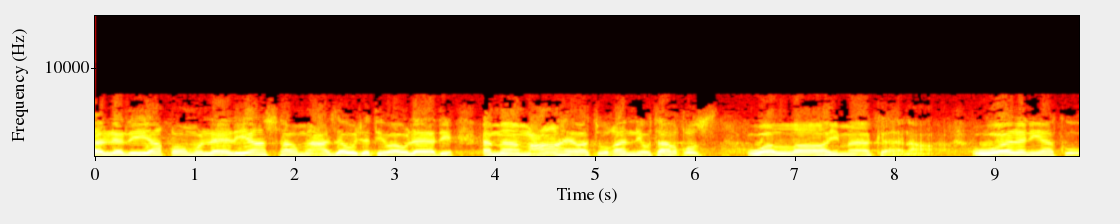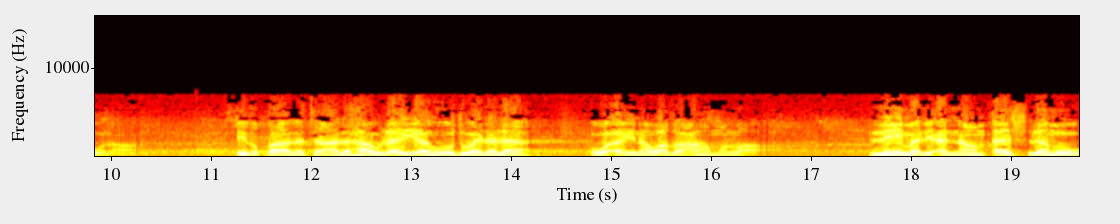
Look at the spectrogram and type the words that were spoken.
الذي يقوم الليل يسهر مع زوجته وأولاده أمام عاهرة تغني وترقص. والله ما كان ولن يكون. إذ قال تعالى هؤلاء يهود وإلا لا؟ وأين وضعهم الله؟ لم لأنهم أسلموا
